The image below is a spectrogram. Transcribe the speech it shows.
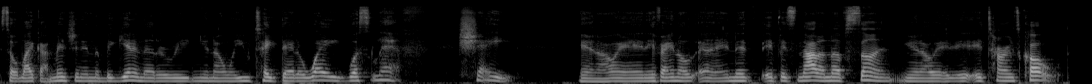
So, like I mentioned in the beginning of the reading, you know, when you take that away, what's left? Shade. You know, and if ain't no, and if, if it's not enough sun, you know, it, it, it turns cold.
